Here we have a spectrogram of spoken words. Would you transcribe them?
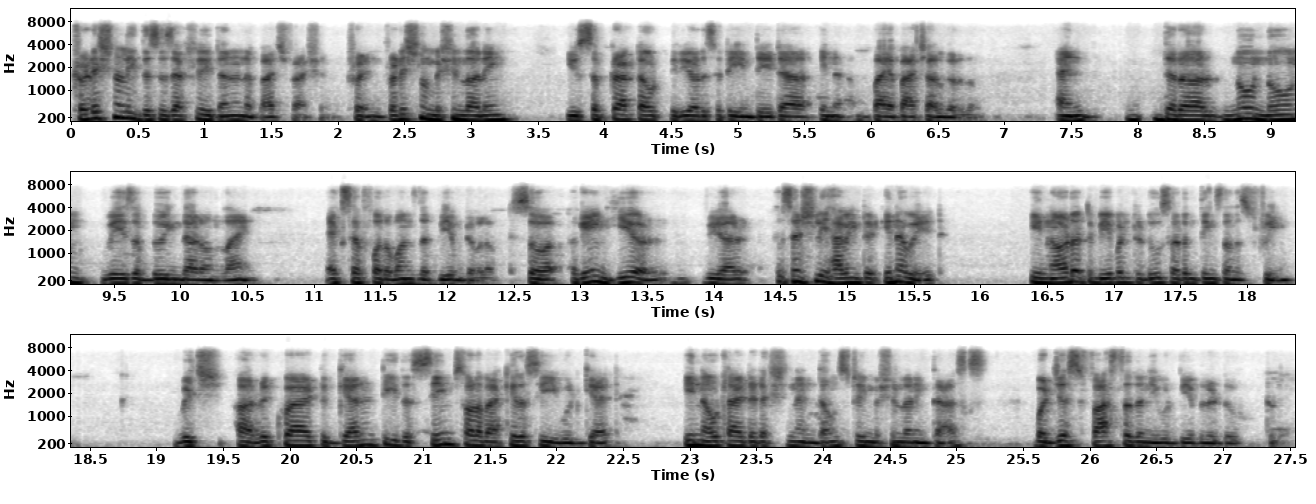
Traditionally, this is actually done in a batch fashion. In traditional machine learning, you subtract out periodicity in data in by a batch algorithm. And there are no known ways of doing that online, except for the ones that we have developed. So again, here we are essentially having to innovate in order to be able to do certain things on the stream, which are required to guarantee the same sort of accuracy you would get in outlier detection and downstream machine learning tasks, but just faster than you would be able to do today.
